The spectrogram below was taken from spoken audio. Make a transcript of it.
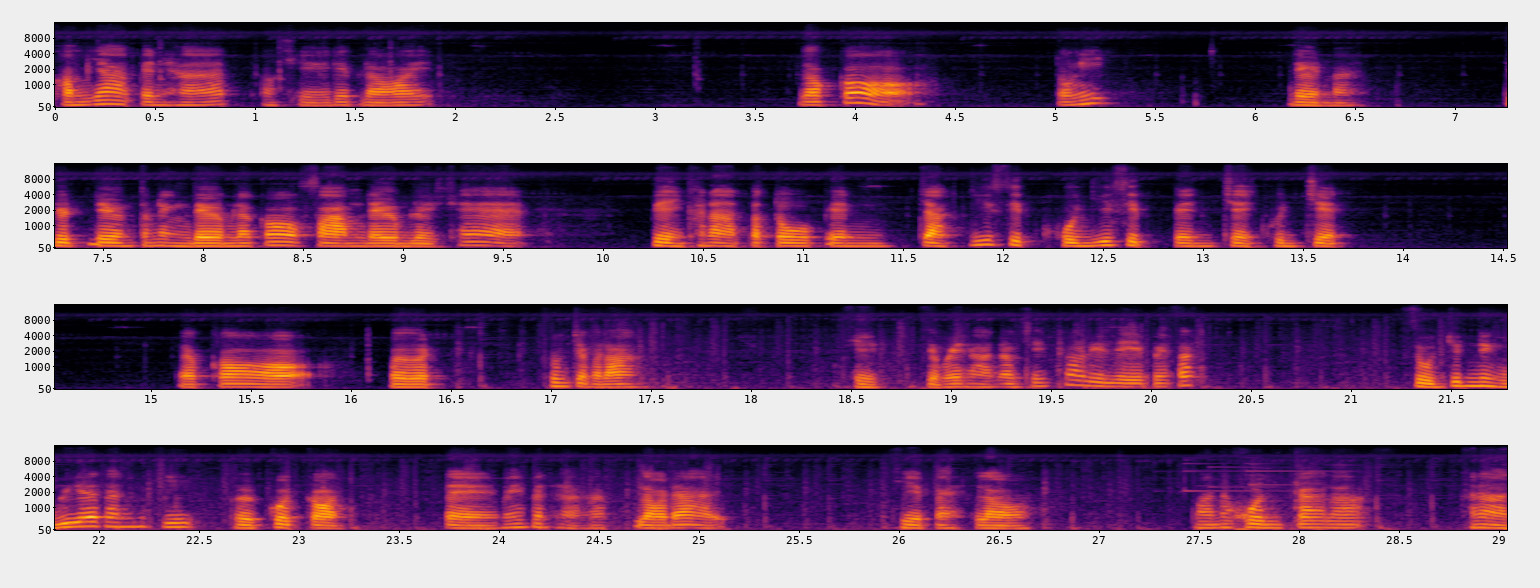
ความยากเป็นฮาร์ดโอเคเรียบร้อย แล้วก็ตรงนี้เดินมา จุดเดิมตำแหน่งเดิมแล้วก็ฟาร์มเดิมเลยแค่ เปลี่ยนขนาดประตูเป็นจาก 20คูณ20 เป็น7คูณ7แล้วก็เปิดเพิ่งจะมาละโอเคเดี๋ยวไม่ทันโอเคก็รีเลย์ไปสัก 0.1 วิแล้วกันเมื่อกี้เผลอกดก่อน แต่ไม่ปัญหาครับรอได้ เคไปรอมาทุกคนกล้ละ ขนาด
